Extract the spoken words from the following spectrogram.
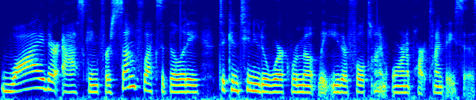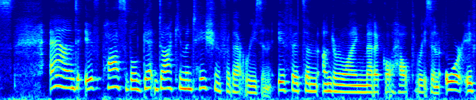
why they're asking for some flexibility to continue to work remotely, either full time or on a part time basis. And if possible, get documentation for that reason, if it's an underlying medical health reason, or if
